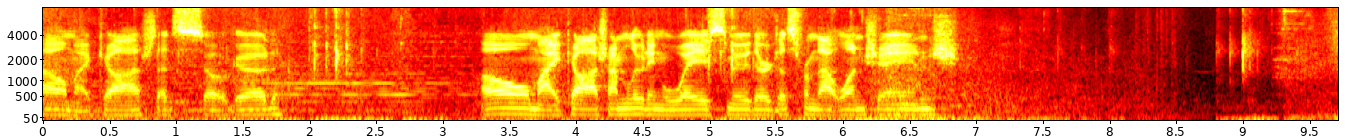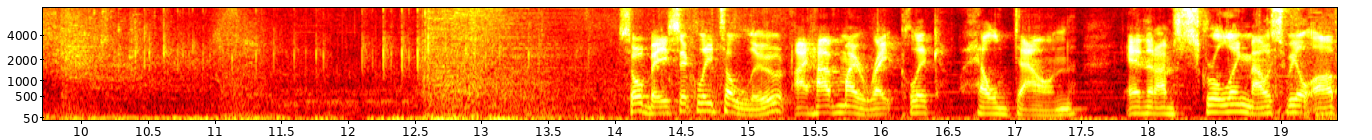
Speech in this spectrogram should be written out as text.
Oh my gosh, that's so good. Oh my gosh, I'm looting way smoother just from that one change. So basically to loot, I have my right click held down and then I'm scrolling mouse wheel up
